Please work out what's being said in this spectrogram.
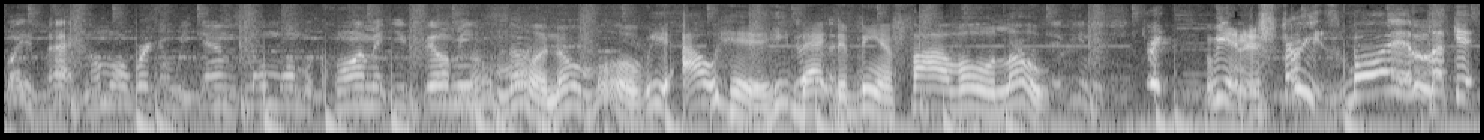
boy's back. No more working weekends. No more McCormick. You feel me? No So, more, no more. We out here. He back to being 5 Low. We in the street. We in the streets, boy. And look at.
